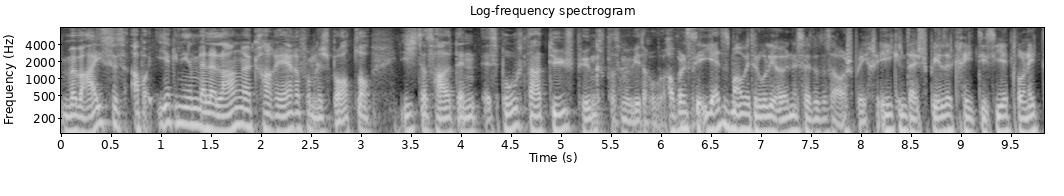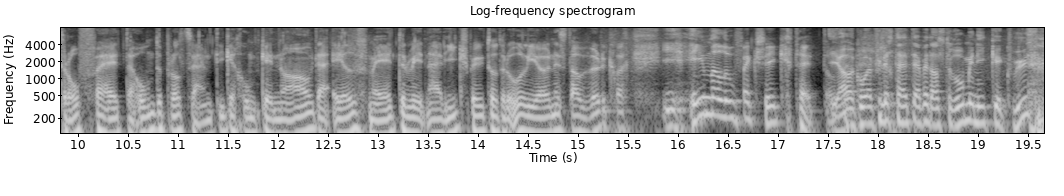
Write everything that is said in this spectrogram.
man weiß es, aber irgendwie in einer langen Karriere von einem Sportler ist das halt, ein, es braucht da Tiefpunkte, dass man wieder ruht. Aber es, jedes Mal, wenn der Uli Hoeneß, wenn du das ansprichst, irgendein Spieler kritisiert, der nicht getroffen hat, der hundertprozentige, kommt genau der Elfmeter, wird dann eingespielt, oder Uli Hoeneß da wirklich in den Himmel geschickt hat. Oder? Ja gut, vielleicht hat eben das der Rumenike gewusst.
